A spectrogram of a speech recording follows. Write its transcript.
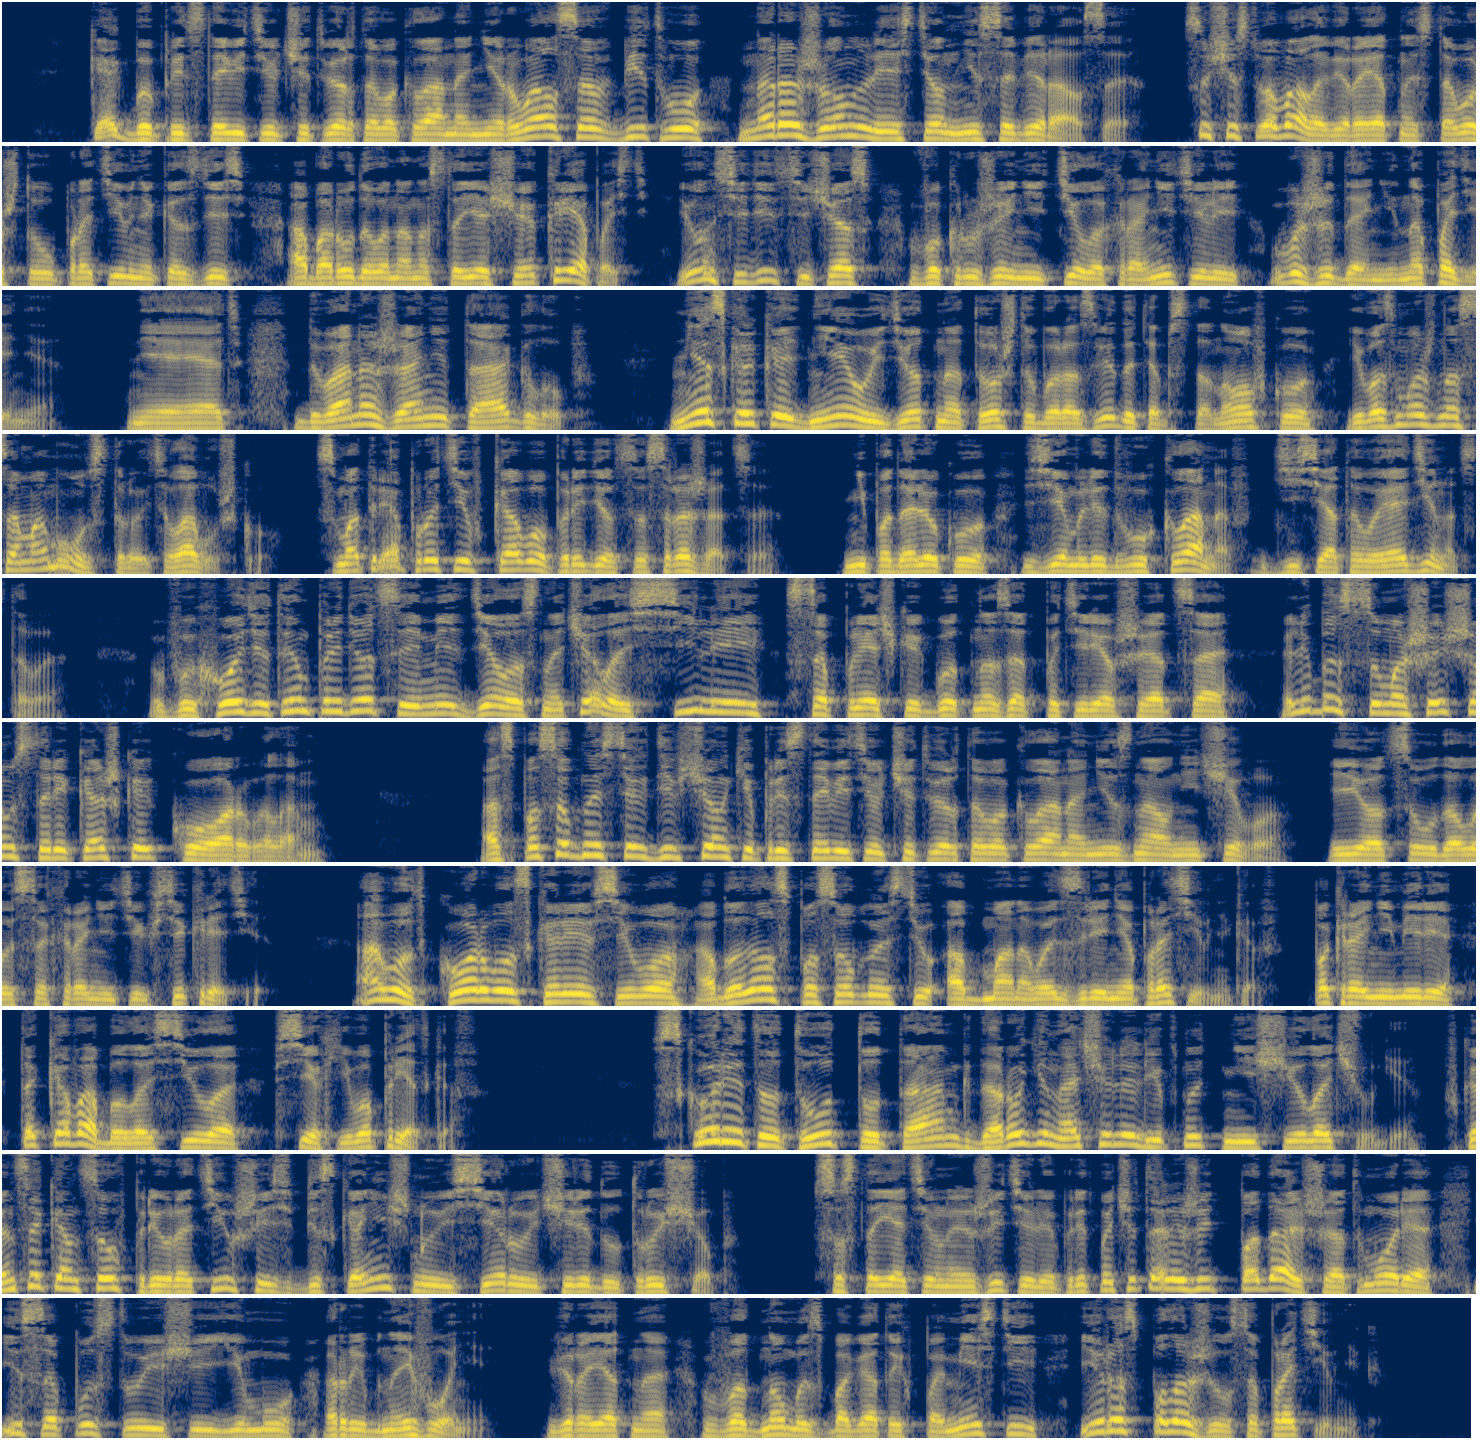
Как бы представитель четвертого клана не рвался в битву, на рожон лезть он не собирался. Существовала вероятность того, что у противника здесь оборудована настоящая крепость, и он сидит сейчас в окружении телохранителей в ожидании нападения. Нет, два ножа не так глуп. Несколько дней уйдет на то, чтобы разведать обстановку и, возможно, самому устроить ловушку, смотря против кого придется сражаться. Неподалеку земли двух кланов, десятого и одиннадцатого. Выходит, им придется иметь дело сначала с Силией, соплячкой год назад потерявшей отца, либо с сумасшедшим старикашкой Корвелом. О способностях девчонки представитель четвертого клана не знал ничего. Ее отцу удалось сохранить их в секрете. А вот Корвел, скорее всего, обладал способностью обманывать зрение противников. По крайней мере, такова была сила всех его предков. Вскоре то тут, то там к дороге начали липнуть нищие лачуги, в конце концов превратившись в бесконечную серую череду трущоб. Состоятельные жители предпочитали жить подальше от моря и сопутствующей ему рыбной вони. Вероятно, в одном из богатых поместий и расположился противник.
